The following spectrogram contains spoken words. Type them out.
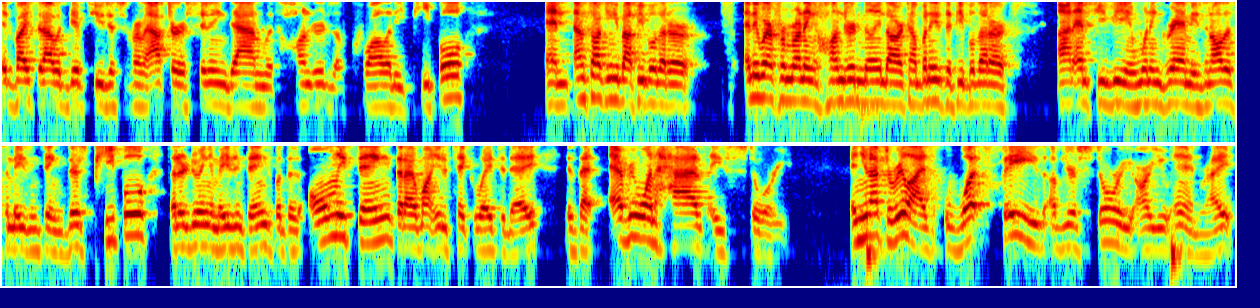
advice that I would give to you just from after sitting down with hundreds of quality people. And I'm talking about people that are anywhere from running $100 million companies to people that are on MTV and winning Grammys and all this amazing things. There's people that are doing amazing things, but the only thing that I want you to take away today is that everyone has a story. And you have to realize what phase of your story are you in, right?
